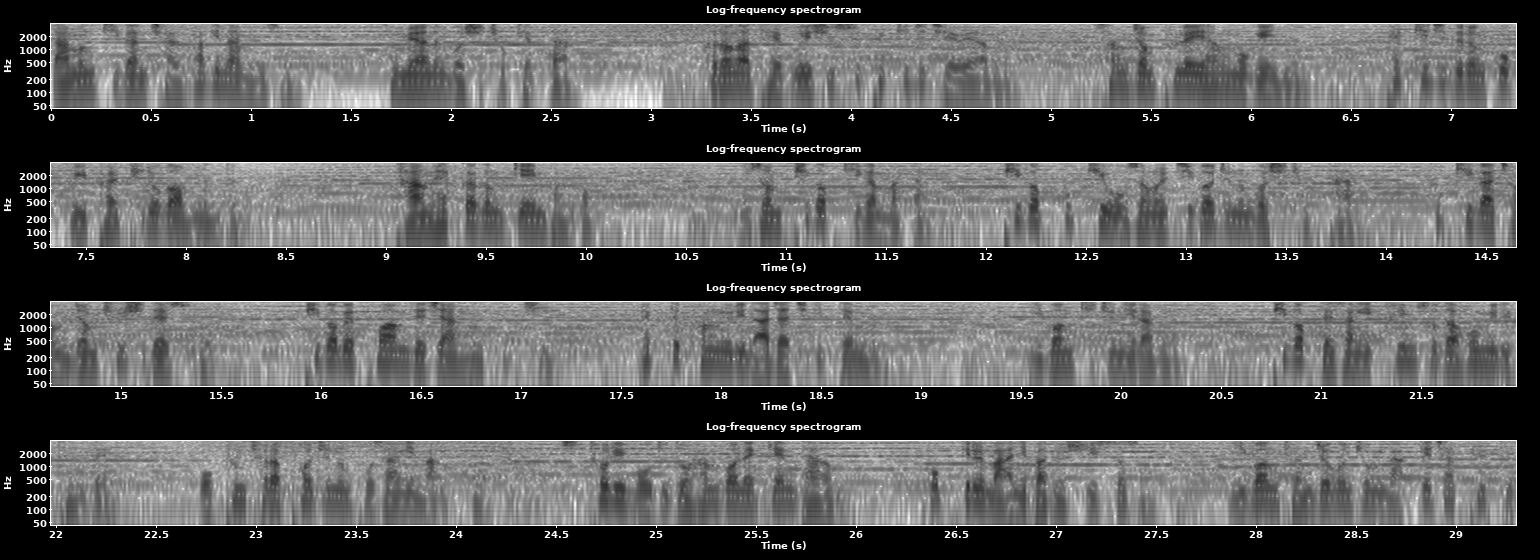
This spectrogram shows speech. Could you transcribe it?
남은 기간 잘 확인하면서 구매하는 것이 좋겠다. 그러나 대부의 실수 패키지 제외하면 상점 플레이 항목에 있는 패키지들은 꼭 구입할 필요가 없는 듯. 다음 핵가금 게임 방법. 우선 픽업 기간마다 픽업 쿠키 5성을 찍어주는 것이 좋다. 쿠키가 점점 출시될수록 픽업에 포함되지 않는 쿠키 획득 확률이 낮아지기 때문. 이번 기준이라면 픽업 대상이 크림소다 호밀일 텐데 오픈초라 퍼주는 보상이 많고 스토리 모드도 한 번에 깬 다음 뽑기를 많이 받을 수 있어서 이번 견적은 좀 낮게 잡힐 듯.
